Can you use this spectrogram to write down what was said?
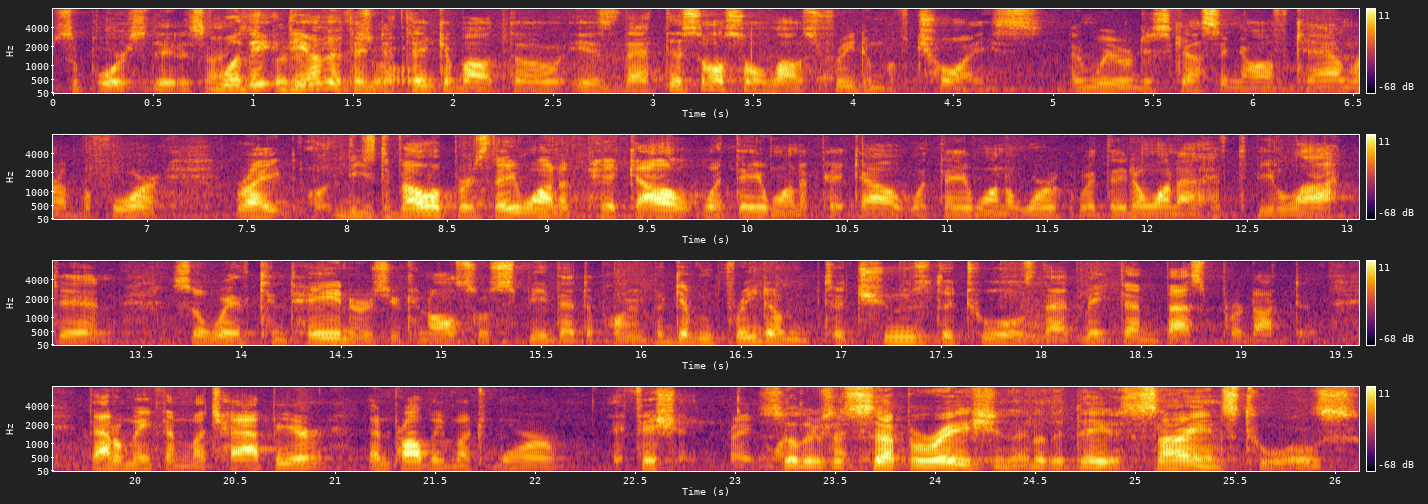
supports data science. Well, the, the other thing to think about though is that this also allows freedom of choice. And we were discussing off camera before, right? These developers, they want to pick out what they want to pick out, what they want to work with. They don't want to have to be locked in. So with containers, you can also speed that deployment, but give them freedom to choose the tools that make them best productive. That'll make them much happier and probably much more efficient, right? So there's a separation then of the data science tools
